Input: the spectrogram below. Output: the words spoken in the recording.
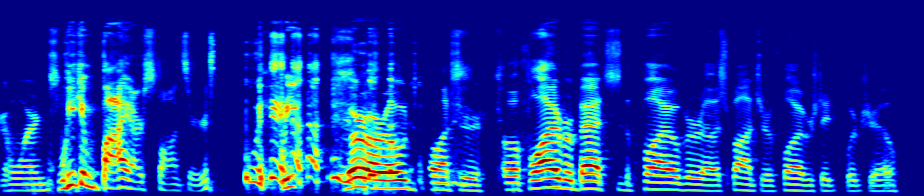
the horns. We can buy our sponsors. We- We're our own sponsor. Uh, Flyover Bats is the flyover uh, sponsor of Flyover State Sports Show.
